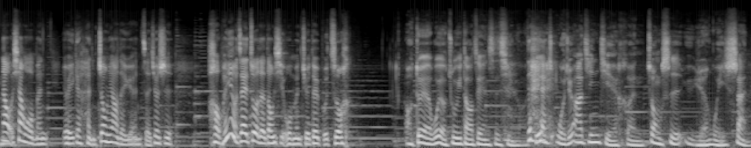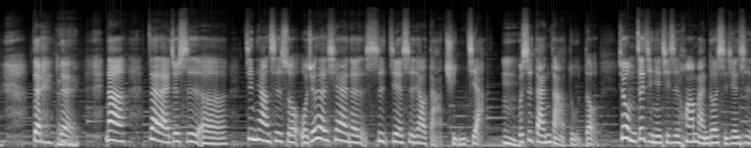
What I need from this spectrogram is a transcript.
那我像我们有一个很重要的原则，就是好朋友在做的东西，我们绝对不做。哦，对啊，我有注意到这件事情哦。对，其实我觉得阿金姐很重视与人为善。对，对。那再来就是呃，尽量是说，我觉得现在的世界是要打群架，嗯，不是单打独斗。所以我们这几年其实花蛮多时间，是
